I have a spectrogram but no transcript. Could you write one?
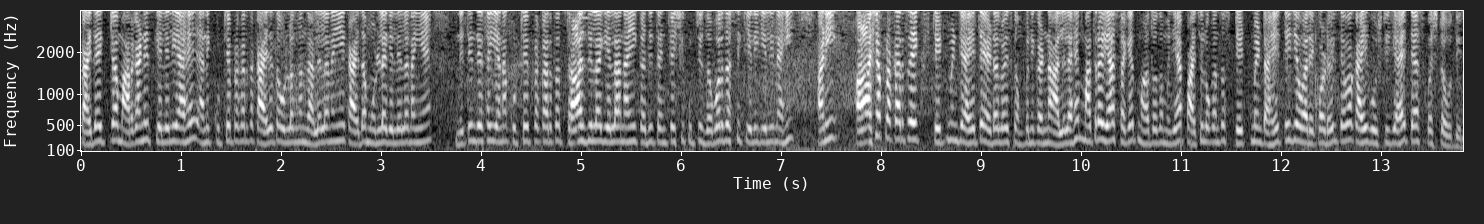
कायद्याच्या मार्गानेच केलेली आहे आणि कुठच्या प्रकारचं कायद्याचं उल्लंघन झालेलं नाही कायदा मोडला गेलेला नाही आहे नितीन देसाई यांना कुठल्याही प्रकारचा त्रास दिला गेला नाही कधी त्यांच्याशी कुठची जबरदस्ती केली गेली नाही. आणि अशा प्रकारचं एक स्टेटमेंट जे आहे ते एडलवाईज कंपनीकडनं आलेलं आहे. मात्र या सगळ्यात महत्वाचं म्हणजे या पाच लोकांचं स्टेटमेंट आहे ते जेव्हा रेकॉर्ड होईल तेव्हा काही गोष्टी ज्या आहेत त्या स्पष्ट होतील.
